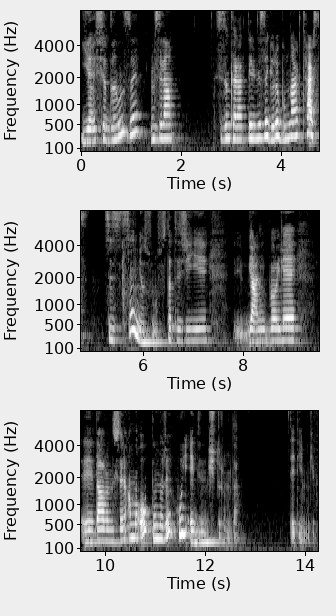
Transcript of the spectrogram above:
yaşadığınız ve mesela sizin karakterinize göre bunlar ters. Siz sevmiyorsunuz stratejiyi e, yani böyle e, davranışları ama o bunları huy edinmiş durumda. Dediğim gibi.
